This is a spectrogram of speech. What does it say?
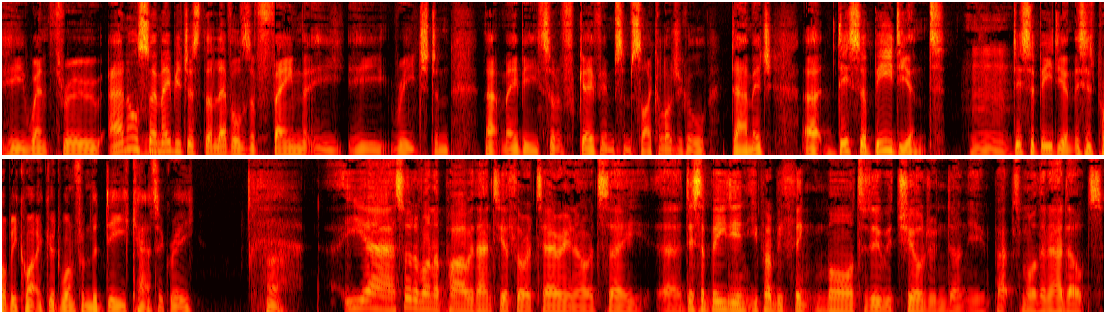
he went through, and also maybe just the levels of fame that he he reached, and that maybe sort of gave him some psychological damage. Uh, disobedient, disobedient. This is probably quite a good one from the D category. Yeah, sort of on a par with anti-authoritarian, I would say. Uh, disobedient, you probably think more to do with children, don't you? Perhaps more than adults.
